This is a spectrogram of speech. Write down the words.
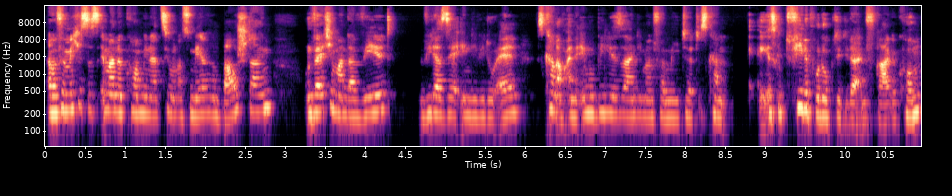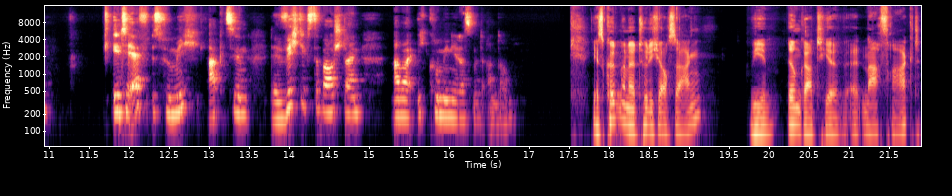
Aber für mich ist es immer eine Kombination aus mehreren Bausteinen und welche man da wählt, wieder sehr individuell. Es kann auch eine Immobilie sein, die man vermietet. Es kann, es gibt viele Produkte, die da in Frage kommen. ETF ist für mich Aktien der wichtigste Baustein, aber ich kombiniere das mit anderen. Jetzt könnte man natürlich auch sagen, wie Irmgard hier äh, nachfragt,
